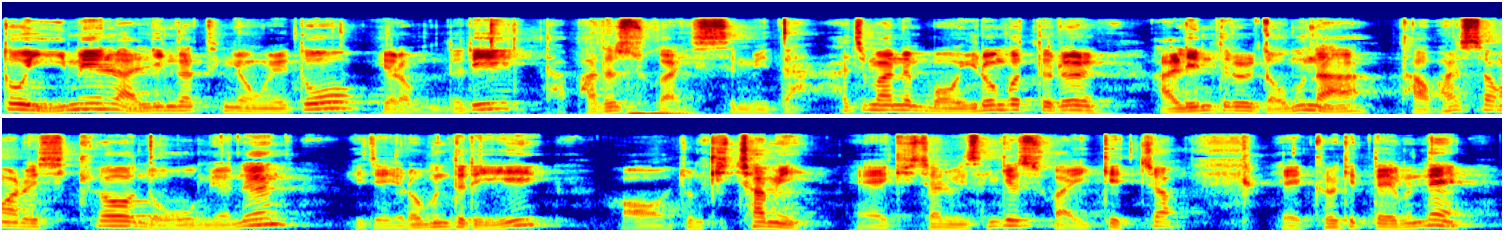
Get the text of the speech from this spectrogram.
또 이메일 알림 같은 경우에도 여러분들이 다 받을 수가 있습니다. 하지만은 뭐 이런 것들을 알림들을 너무나 다 활성화를 시켜 놓으면은 이제 여러분들이 어, 좀 귀참이 예, 귀참이 생길 수가 있겠죠? 예, 그렇기 때문에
